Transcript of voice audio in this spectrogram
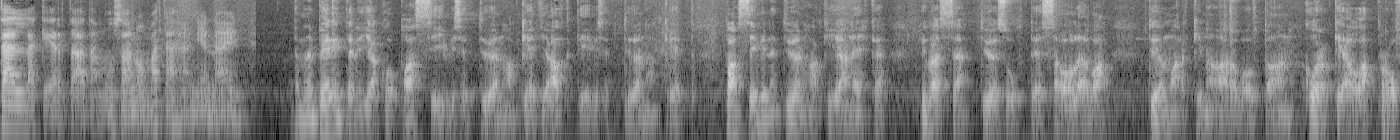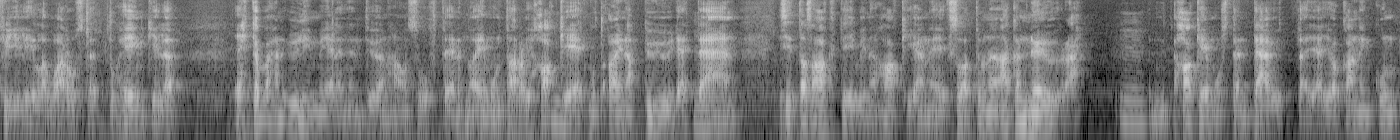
tällä kertaa tämä mun sanoma tähän ja näin. Tämmöinen perinteinen jako passiiviset työnhakijat ja aktiiviset työnhakijat. Passiivinen työnhakija on ehkä hyvässä työsuhteessa oleva työmarkkina-arvoltaan korkealla profiililla varustettu henkilö – ehkä vähän ylimielinen työnhaun suhteen, että no ei mun tarvi hakea, mm. mutta aina pyydetään. Mm. Ja sitten taas aktiivinen hakija, niin eikö se ole tämmöinen aika nöyrä mm. hakemusten täyttäjä, joka niin kuin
